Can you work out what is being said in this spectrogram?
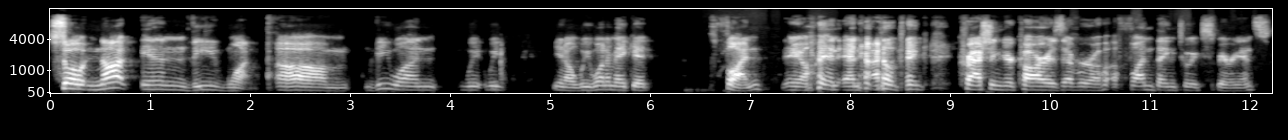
So not in V1. Um, V1, we, we, you know, we want to make it fun, you know, and, and I don't think crashing your car is ever a, a fun thing to experience.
